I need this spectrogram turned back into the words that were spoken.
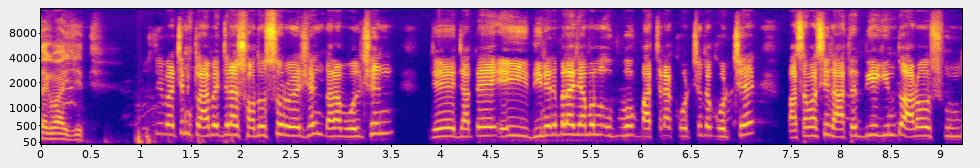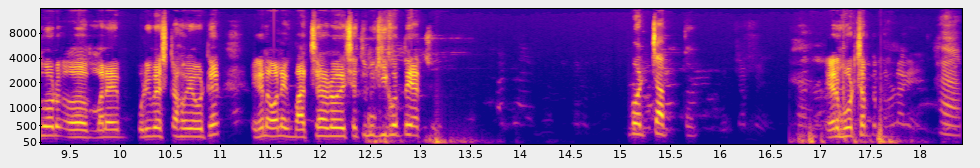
শেখ ভাইজিৎ। বুঝতেই পারছেন ক্লাবের যারা সদস্য রয়েছেন তারা বলছেন যে যাতে এই দিনের বেলা যেমন উপভোগ বাচ্চারা করছে তো করছে পাশাপাশি রাতের দিকে কিন্তু আরও সুন্দর আহ, মানে পরিবেশটা হয়ে ওঠে। এখানে অনেক বাচ্চারা রয়েছে। তুমি কি করতে যাচ্ছ? এর বোট চাপতে ভালো লাগে? হ্যাঁ।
